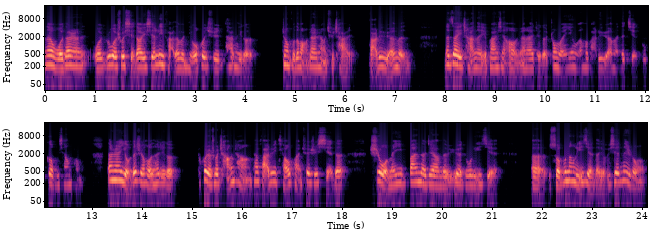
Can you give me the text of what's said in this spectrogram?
那我当然，我如果说写到一些立法的问题，我会去他那个政府的网站上去查。法律原文，那再一查呢，也发现哦，原来这个中文、英文和法律原文的解读各不相同。当然，有的时候它这个，或者说常常它法律条款确实写的是我们一般的这样的阅读理解，呃，所不能理解的，有一些内容、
